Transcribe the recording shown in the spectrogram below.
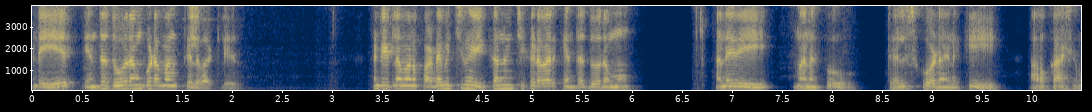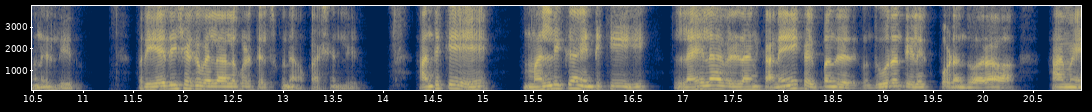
అంటే ఏ ఎంత దూరం కూడా మనకు తెలియట్లేదు అంటే ఇట్లా మనం పటం ఇచ్చిన ఇక్కడ నుంచి ఇక్కడ వరకు ఎంత దూరము అనేది మనకు తెలుసుకోవడానికి అవకాశం అనేది లేదు. మరి ఏ దిశకు వెళ్ళాలో కూడా తెలుసుకునే అవకాశం లేదు. అందుకే మల్లిక ఇంటికి లైలా వెళ్ళడానికి అనేక ఇబ్బందులు ఎదుర్కొంది. దూరం తెలియకపోవడం ద్వారా ఆమె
